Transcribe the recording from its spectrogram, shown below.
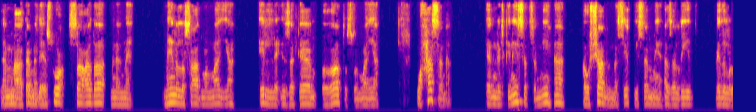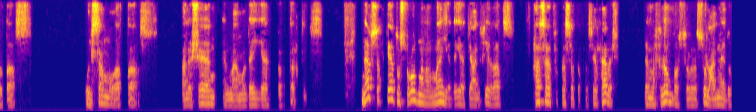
لما اعتمد يسوع صعد من الماء. مين اللي صعد من المية إلا إذا كان غاطس في المية. وحسنا أن الكنيسة تسميها أو الشعب المسيحي يسمي هذا العيد عيد الغطاس. ويسموا غطاس علشان المعمودية بالتغطيس نفس حكاية الصعود من المية ديت يعني في غطس حصلت في قصة القصير الحبشي لما فيلبس الرسول عماده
